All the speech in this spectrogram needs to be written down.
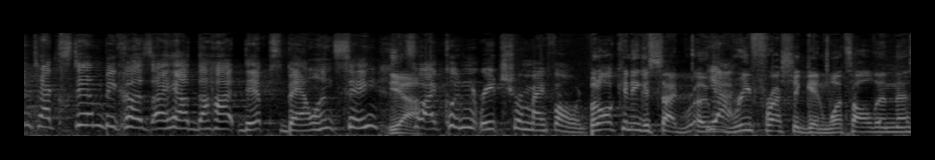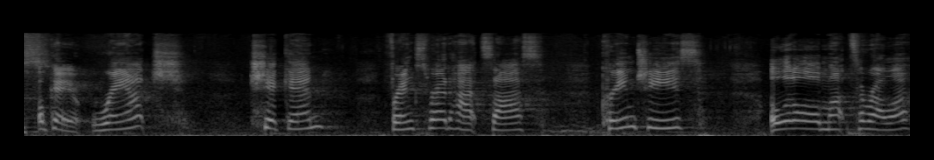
Couldn't text him because I had the hot dips balancing. Yeah. So I couldn't reach for my phone. But all kidding aside, uh, Yeah. refresh again. What's all in this? Okay, ranch, chicken, Frank's Red Hot Sauce, cream cheese, a little mozzarella.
